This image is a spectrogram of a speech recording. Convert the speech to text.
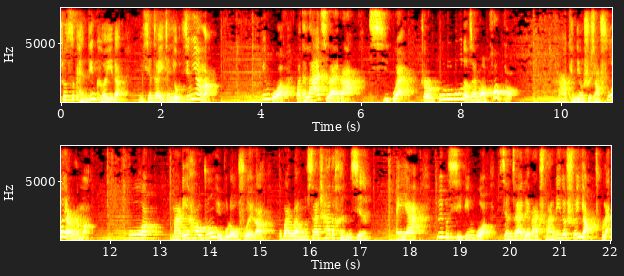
这次肯定可以的，你现在已经有经验了。英国，把它拉起来吧。奇怪，这儿咕噜噜的在冒泡泡，他肯定是想说点什么。不，玛丽号终于不漏水了。我把软木塞插得很紧。哎呀，对不起，宾果，现在得把船里的水舀出来。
